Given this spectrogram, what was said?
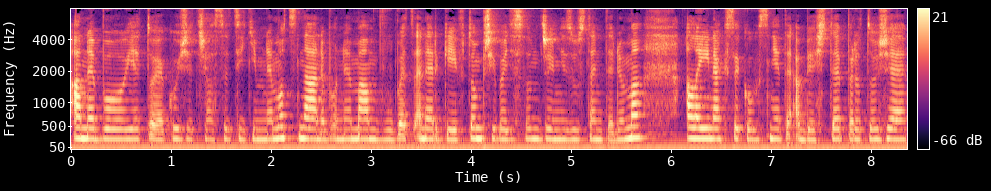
anebo je to jako, že třeba se cítím nemocná, nebo nemám vůbec energii. V tom případě samozřejmě zůstaňte doma, ale jinak se kousněte a běžte, protože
